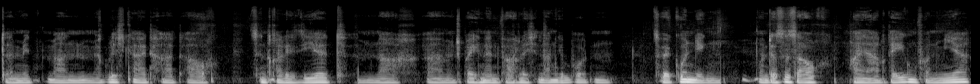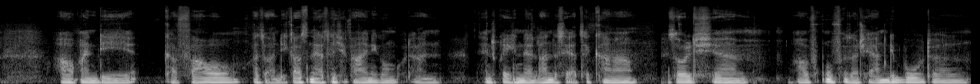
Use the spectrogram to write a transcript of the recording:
damit man Möglichkeit hat, auch zentralisiert nach äh, entsprechenden fachlichen Angeboten zu erkundigen. Mhm. Und das ist auch eine Anregung von mir, auch an die KV, also an die Kassenärztliche Vereinigung oder an entsprechende Landesärztekammer, solche Aufrufe, solche Angebote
